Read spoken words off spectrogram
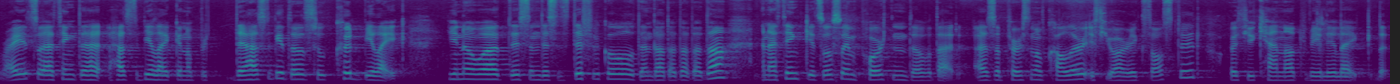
right? So I think there has to be like an oppor- there has to be those who could be like, you know what, this and this is difficult and da da da da da. And I think it's also important though that as a person of color, if you are exhausted or if you cannot really like that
